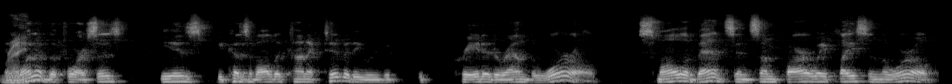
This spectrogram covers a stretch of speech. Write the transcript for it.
And right. one of the forces is because of all the connectivity we've created around the world. Small events in some faraway place in the world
